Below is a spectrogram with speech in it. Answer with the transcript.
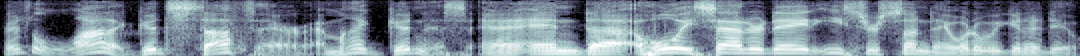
There's a lot of good stuff there. My goodness. And uh, Holy Saturday, and Easter Sunday. What are we going to do?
